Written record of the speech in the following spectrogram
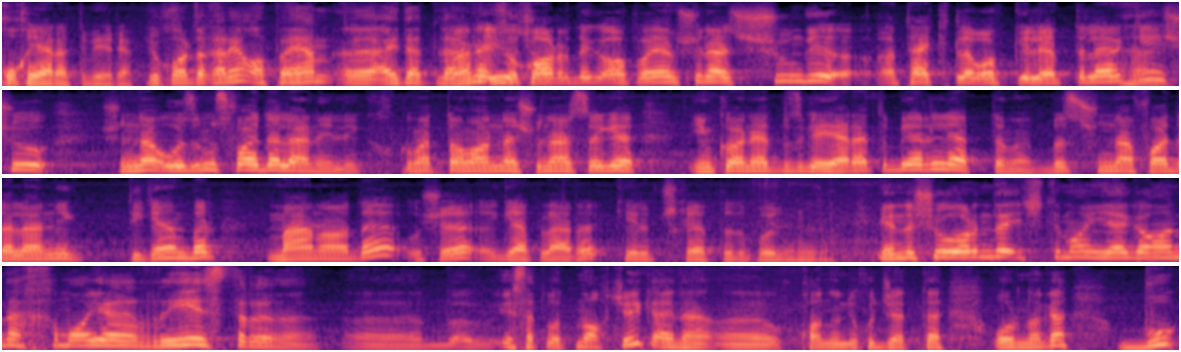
huquq yaratib beryapmiz. Yuqorida qarang opa ham e, aytadilar mana yuqoridagi opa ham shu narsa shunga ta'kidlab olib kelyaptilarki shu shundan o'zimiz foydalanaylik. Hukumat tomonidan shu narsaga imkoniyat bizga yaratib berilyaptimi? Biz shundan foydalanaylik degan bir ma'noda o'sha gaplari kelib chiqyapti deb o'ylaymiz. Endi shu o'rinda ijtimoiy yagona himoya reyestrini e, eslatib o'tmoqchilik aynan e, qonuniy hujjatda o'rin olgan. Bu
